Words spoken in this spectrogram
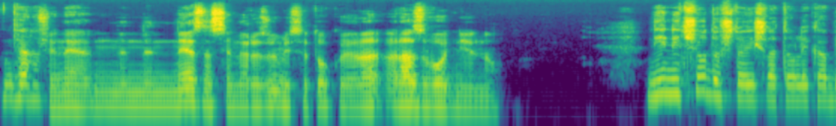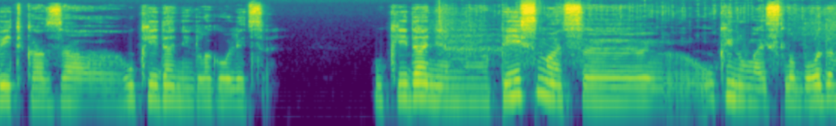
da. Znači, ne, ne, ne- zna se, ne razumije se, toliko je ra- razvodnjeno. Nije ni čudo što je išla tolika bitka za ukidanje glagoljice. Ukidanjem e, pisma se ukinula i sloboda.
